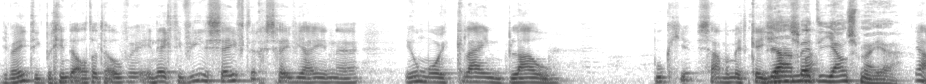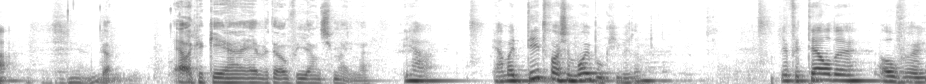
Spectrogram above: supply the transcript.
Je weet, ik begin er altijd over. In 1974 schreef jij een eh, heel mooi klein blauw boekje samen met Kees Ja, Jansma. met Jansma, ja. Ja, Ja, Elke keer hebben we het over Jansma. Maar Ja. ja, maar dit was een mooi boekje, Willem. Je vertelde over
